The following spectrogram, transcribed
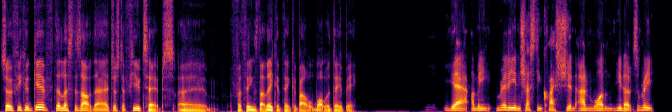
So, if you could give the listeners out there just a few tips uh, for things that they can think about, what would they be? Yeah, I mean, really interesting question, and one you know, it's a really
